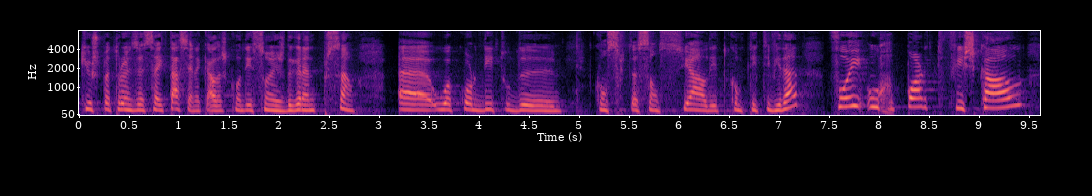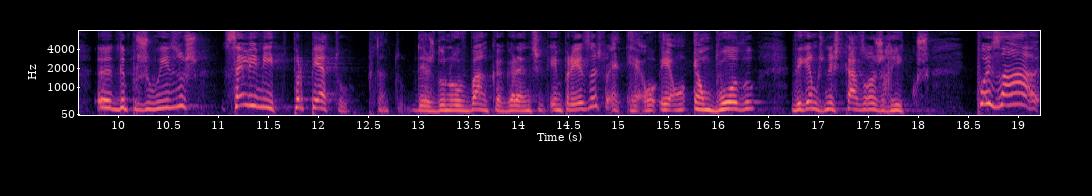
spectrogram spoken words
que os patrões aceitassem naquelas condições de grande pressão uh, o acordo dito de concertação social e de competitividade, foi o reporte fiscal uh, de prejuízos sem limite, perpétuo. Portanto, desde o novo banco a grandes empresas, é, é, é, é um bodo, digamos, neste caso, aos ricos. Pois há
